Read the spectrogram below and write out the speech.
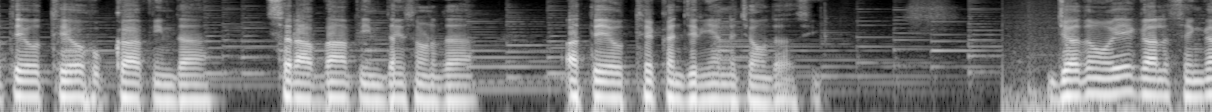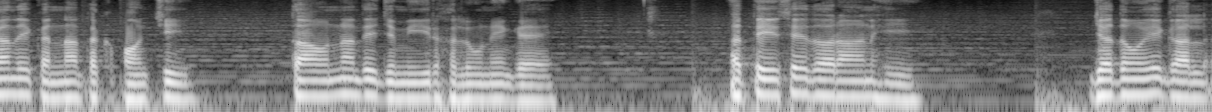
ਅਤੇ ਉੱਥੇ ਉਹ ਹੁੱਕਾ ਪੀਂਦਾ, ਸ਼ਰਾਬਾਂ ਪੀਂਦਾ ਸੁਣਦਾ ਅਤੇ ਉੱਥੇ ਕੰਜਰੀਆਂ ਨਚਾਉਂਦਾ ਸੀ। ਜਦੋਂ ਇਹ ਗੱਲ ਸਿੰਘਾਂ ਦੇ ਕੰਨਾਂ ਤੱਕ ਪਹੁੰਚੀ ਤਾਂ ਉਹਨਾਂ ਦੇ ਜ਼ਮੀਰ ਹਲੂਣੇ ਗਏ ਅਤੇ ਇਸੇ ਦੌਰਾਨ ਹੀ ਜਦੋਂ ਇਹ ਗੱਲ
